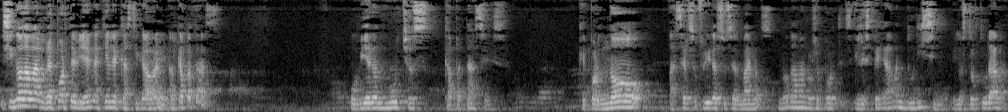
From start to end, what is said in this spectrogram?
Y si no daba el reporte bien, ¿a quién le castigaban? Al capataz. Hubieron muchos capataces que por no hacer sufrir a sus hermanos, no daban los reportes y les pegaban durísimo y los torturaban.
